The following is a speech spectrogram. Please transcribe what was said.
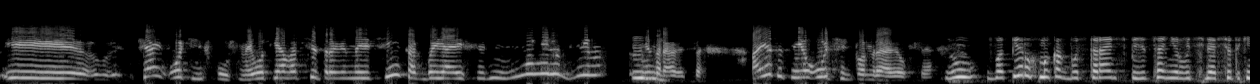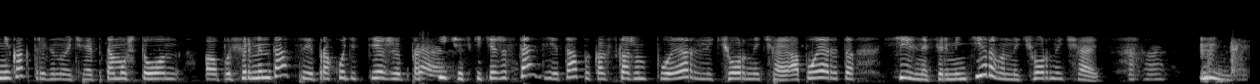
И чай очень вкусный. Вот я вообще травяные чаи, как бы я их ну, не люблю, не, не нравится. А этот мне очень понравился. Ну, во-первых, мы как бы стараемся позиционировать себя все-таки не как травяной чай, потому что он а, по ферментации проходит те же, практически те же стадии, этапы, как, скажем, пуэр или черный чай. А пуэр это сильно ферментированный черный чай. Ага.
